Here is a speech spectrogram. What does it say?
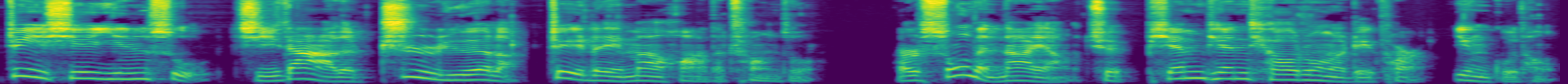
这些因素极大的制约了这类漫画的创作。而松本大洋却偏偏挑中了这块硬骨头。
